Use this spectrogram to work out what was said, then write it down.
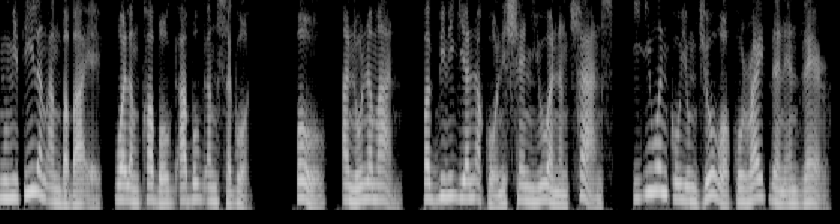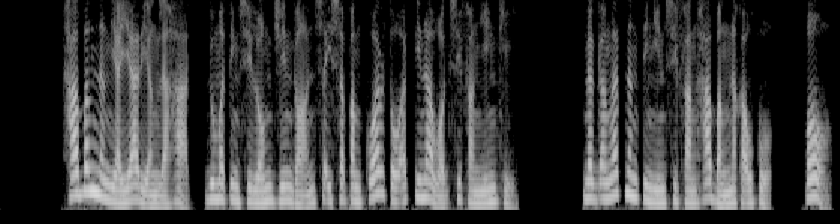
Ngumiti lang ang babae, walang kabog-abog ang sagot. Oh, ano naman? Pag binigyan ako ni Shen Yuan ng chance, iiwan ko yung jowa ko right then and there. Habang nangyayari ang lahat, dumating si Long Jingon sa isa pang kwarto at tinawag si Fang Yingqi. Nagangat ng tingin si Fang habang nakaupo. Oh,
